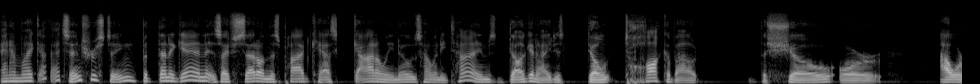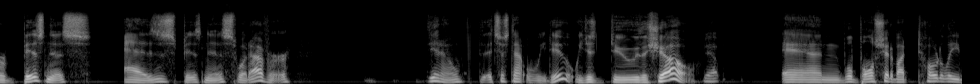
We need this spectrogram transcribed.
and I'm like, oh, that's interesting. But then again, as I've said on this podcast, God only knows how many times, Doug and I just don't talk about the show or our business as business, whatever. You know, it's just not what we do. We just do the show. Yep. And we'll bullshit about totally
